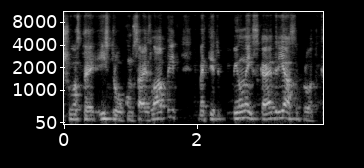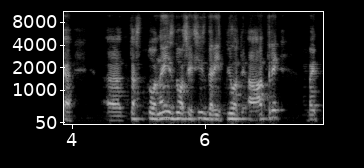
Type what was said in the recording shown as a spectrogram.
šos iztrūkumus aizlāpīt, bet ir pilnīgi skaidri jāsaprot, ka tas to neizdosies izdarīt ļoti ātri, bet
